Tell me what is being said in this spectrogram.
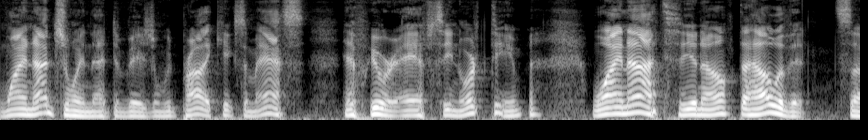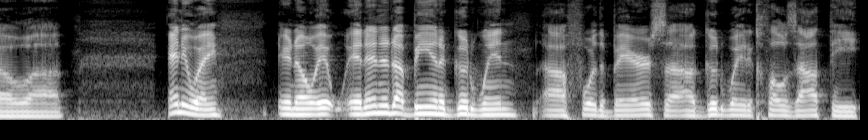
why not join that division? We'd probably kick some ass if we were AFC North team. Why not? You know, the hell with it. So uh, anyway, you know, it, it ended up being a good win uh, for the Bears, a good way to close out the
